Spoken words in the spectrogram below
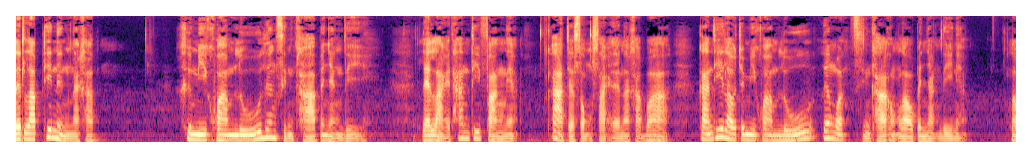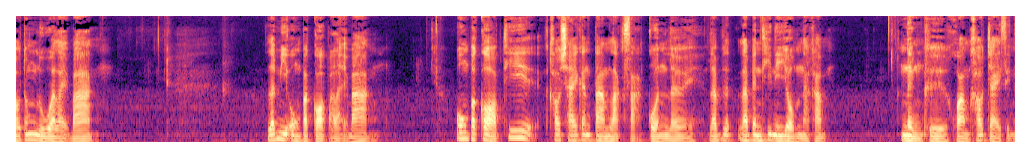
ล็ดลับที่หนึ่งนะครับ คือมีความรู้เรื่องสินค้าเป็นอย่างดีและหลายท่านที่ฟังเนี่ยก็อาจจะสงสัยเลยนะครับว่า การที่เราจะมีความรู้เรื่องว่าสินค้าของเราเป็นอย่างดีเนี่ย เราต้องรู้อะไรบ้าง และมีองค์ประกอบอะไรบ้าง องค์ประกอบที่เขาใช้กันตามหลักสากลเลย และและเป็นที่นิยมนะครับหนึ่งคือความเข้าใจสิน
